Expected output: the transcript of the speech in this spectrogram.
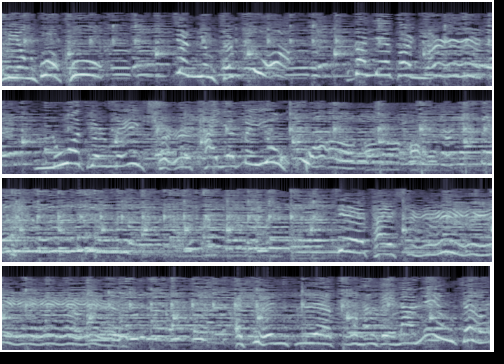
命多苦，这命真薄，俺连个妮儿落地没气儿，她也没有活，这才是君子不能给那名争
